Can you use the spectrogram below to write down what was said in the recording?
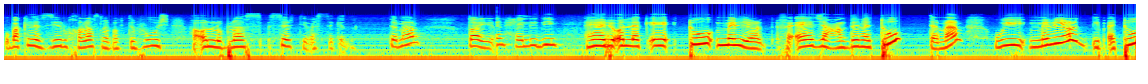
وبعد كده ال zero خلاص ما بكتبهوش. هقول له plus 30 بس كده. تمام؟ طيب نحل دي. هنا بيقول لك إيه؟ 2 milliard فادي عندنا 2 تمام؟ و milliard يبقى 2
